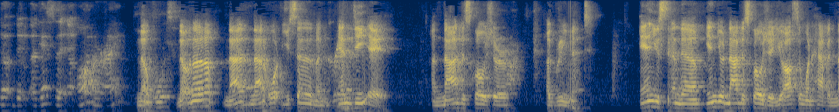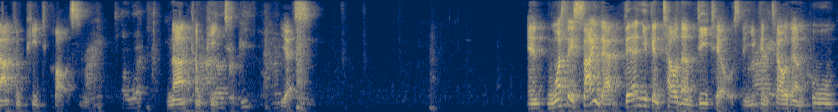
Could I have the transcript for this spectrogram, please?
The, the, I guess the order, right? No, Invoice? no, no, no, not not order. You send them an NDA, a non-disclosure agreement, and you send them in your non-disclosure. You also want to have a non-compete clause. Right. A what? Non-compete. Non-compete. Yes. And once they sign that, then you can tell them details and you can tell them who,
